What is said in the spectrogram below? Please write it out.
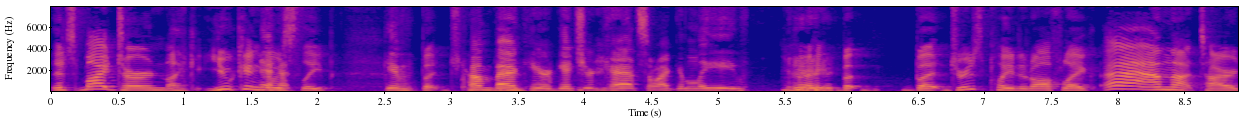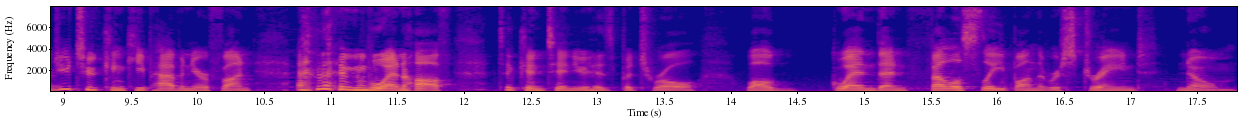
it's my turn. Like, you can go Yeah. sleep. Give, But come back here, get your cat, so I can leave. right? But but Drizzt played it off like, ah, I'm not tired. You two can keep having your fun, and then went off to continue his patrol while Gwen then fell asleep on the restrained gnome.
